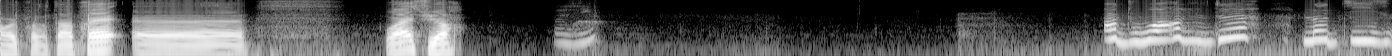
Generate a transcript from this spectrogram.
on va le présenter après. Euh, Ouais, celui-là. Vas-y. Oddworld, l'Odyssée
